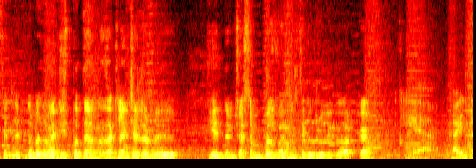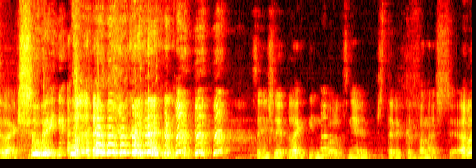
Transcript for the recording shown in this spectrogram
Wtedy to będą jakieś potężne zaklęcie, żeby jednym ciosem pozwolić tego drugiego orka. I do actually. w sensie Lightning Bolt, nie 4K12, ale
